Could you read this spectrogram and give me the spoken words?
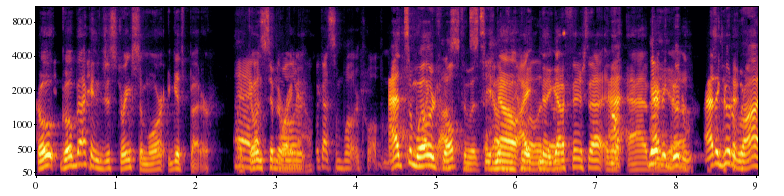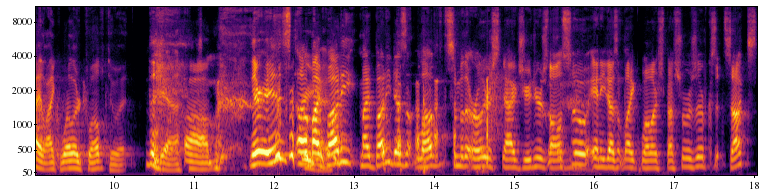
Go go back and just drink some more. It gets better. Like, I go and sip some it right Weller- now. I got some Weller 12. in my- Add some Weller got 12 to it. See how No, I no. You got to finish that and Add, add. add a good uh, add a good rye like Weller 12 to it. yeah. Um, There is uh, my buddy. My buddy doesn't love some of the earlier Stagg Juniors also, and he doesn't like Weller Special Reserve because it sucks.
